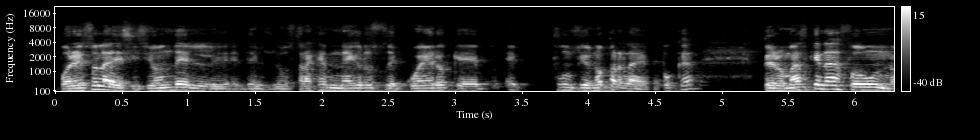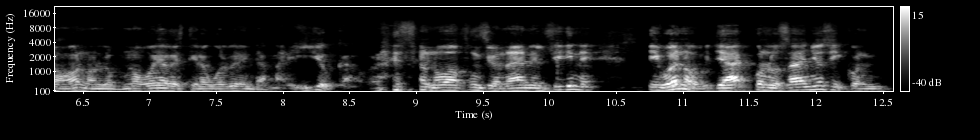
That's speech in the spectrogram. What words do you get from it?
Por eso la decisión de los trajes negros de cuero que eh, funcionó para la época, pero más que nada fue un, no, no, no voy a vestir a Wolverine de amarillo, cabrón. Eso no va a funcionar en el cine. Y bueno, ya con los años y con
